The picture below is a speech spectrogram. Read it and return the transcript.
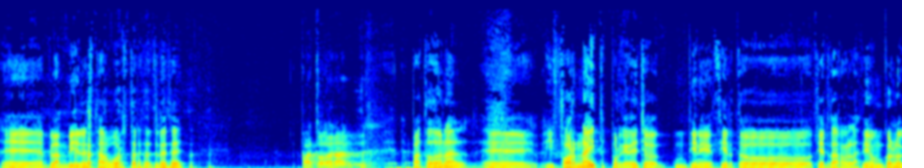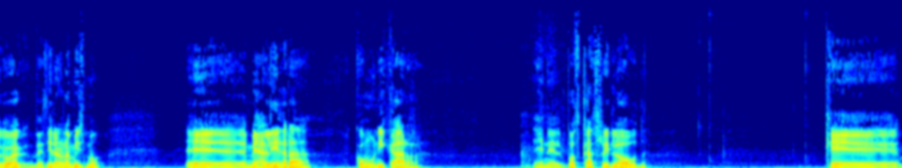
eh, Blanvir Star Wars 1313, Pato Donald. Pato Donald eh, y Fortnite, porque de hecho tiene cierto, cierta relación con lo que voy a decir ahora mismo. Eh, me alegra comunicar en el podcast Reload que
